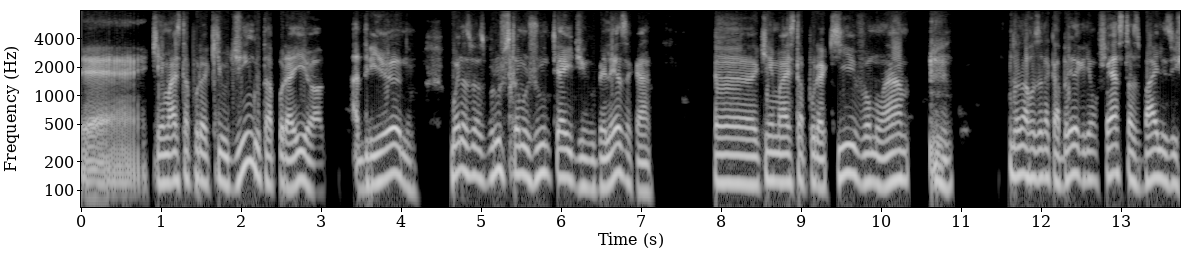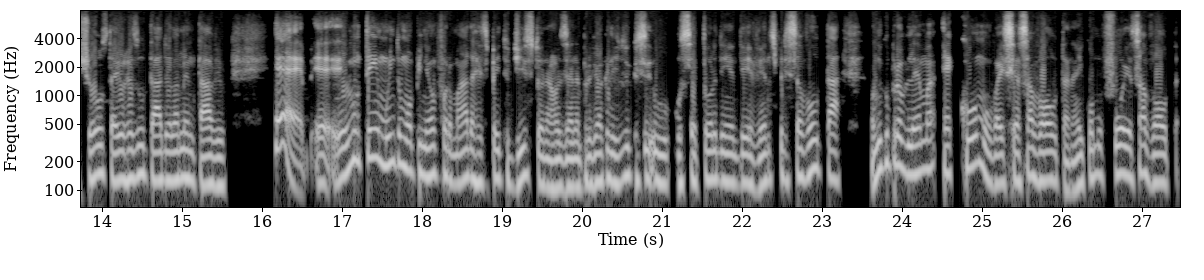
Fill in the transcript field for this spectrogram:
É, quem mais tá por aqui? O Dingo tá por aí, ó. Adriano. Buenas, meus bruxos, tamo junto. E aí, Dingo, beleza, cara? Ah, quem mais tá por aqui? Vamos lá. Dona Rosana Cabreira queriam festas, bailes e shows, daí o resultado é lamentável. É, é, eu não tenho muito uma opinião formada a respeito disso, Dona Rosana, porque eu acredito que o, o setor de, de eventos precisa voltar. O único problema é como vai ser essa volta, né? E como foi essa volta.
